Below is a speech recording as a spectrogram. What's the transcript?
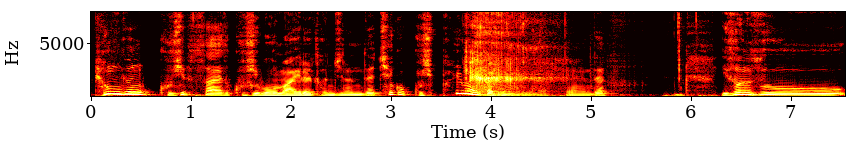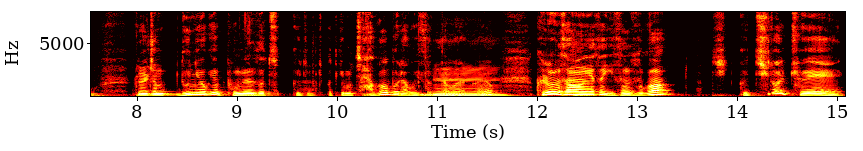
평균 94에서 95마일을 던지는데 최고 98마일까지 던집니다. 네, 근데 이 선수를 좀 눈여겨 보면서 그좀 어떻게 보면 작업을 하고 있었다고 음. 할까요? 그런 상황에서 이 선수가 치- 그 7월 초에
